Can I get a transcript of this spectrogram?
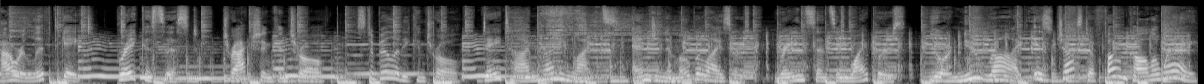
power lift gate, brake assist, traction control, stability control, daytime running lights, engine immobilizer, rain sensing wipers. Your new ride is just a phone call away.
